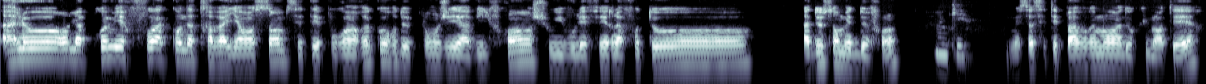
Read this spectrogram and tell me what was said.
Alors, la première fois qu'on a travaillé ensemble, c'était pour un record de plongée à Villefranche où il voulait faire la photo à 200 mètres de fond. Ok. Mais ça, c'était pas vraiment un documentaire.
